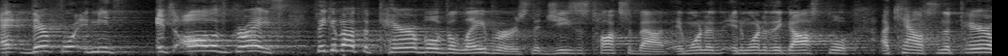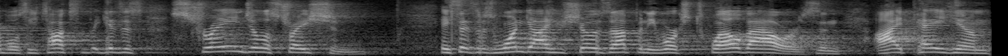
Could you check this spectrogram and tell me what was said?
And therefore it means it's all of grace. Think about the parable of the laborers that Jesus talks about in one of, in one of the gospel accounts. In the parables, he talks, he gives this strange illustration. He says there's one guy who shows up and he works 12 hours, and I pay him,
